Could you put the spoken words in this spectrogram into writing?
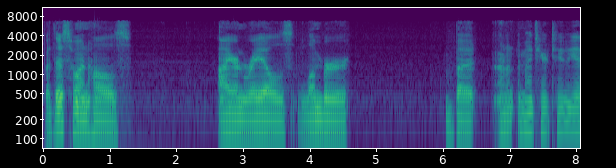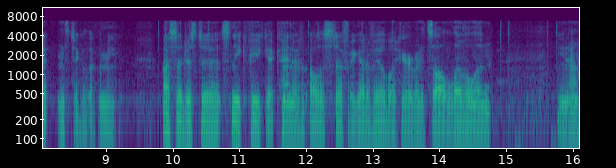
But this one hauls iron rails, lumber, but am I tier 2 yet? Let's take a look. Let me. Also, just a sneak peek at kind of all the stuff we got available here, but it's all level and, you know,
